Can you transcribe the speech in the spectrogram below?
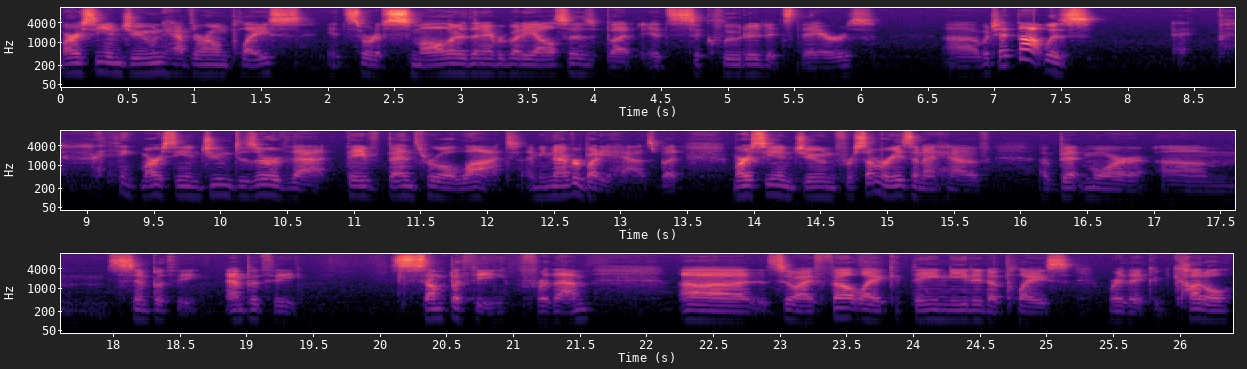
Marcy and June have their own place. It's sort of smaller than everybody else's, but it's secluded, it's theirs. Uh, which I thought was I think Marcy and June deserve that. They've been through a lot. I mean, everybody has, but Marcy and June, for some reason, I have a bit more um, sympathy, empathy, sympathy for them. Uh, so I felt like they needed a place where they could cuddle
